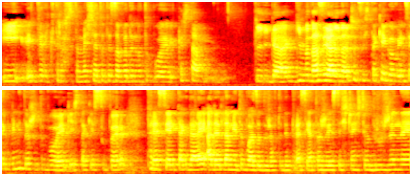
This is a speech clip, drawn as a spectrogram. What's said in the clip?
i jak teraz to myślę, to te zawody no to były jakaś tam liga gimnazjalna czy coś takiego, więc jakby nie to, że to było jakieś takie super presja i tak dalej, ale dla mnie to była za duża wtedy presja, to, że jesteś częścią drużyny,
